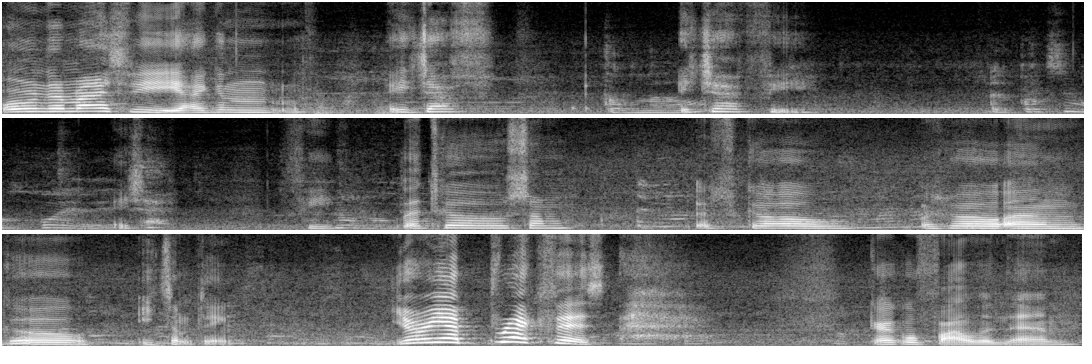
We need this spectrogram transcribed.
Might be. I can. Hey, Jeff. Hey, Jeffy. Hey, Jeffy. Let's go some. Let's go. Let's go. Um, go eat something. You're at breakfast. Gotta go follow them.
